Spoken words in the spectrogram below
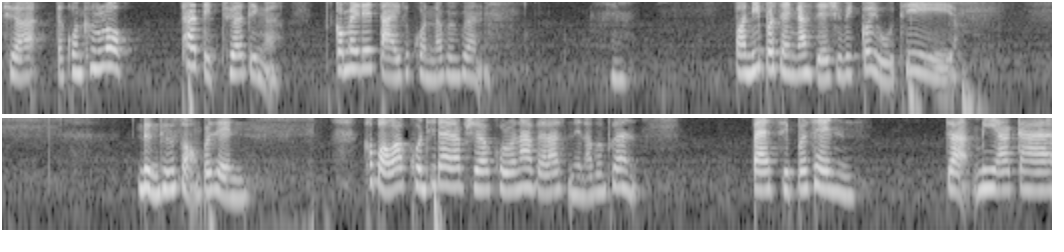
เชื้อ แต่คนครึ่งโลกถ้าติดเชื้อจริงอะ่ะ ก็ไม่ได้ตายทุกคนนะเพื่อนๆ ตอนนี้เปอร์เซ็นต์การเสียชีวิตก็อยู่ที่หนึ่งถึงสองเปอร์เซ็นต์เขาบอกว่าคนที่ได้รับเชื้อโคโรนาไวรัสเนี่ยนะเพื่อนๆแปดสิบเปอร์เซ็นจะมีอาการ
